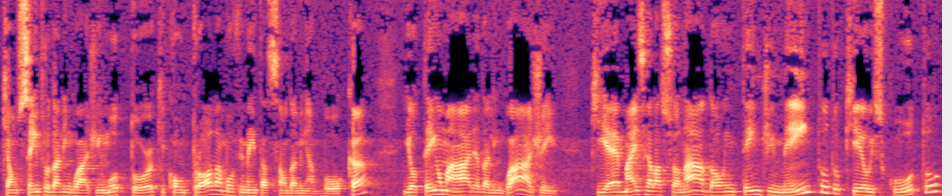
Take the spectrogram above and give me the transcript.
que é um centro da linguagem motor que controla a movimentação da minha boca e eu tenho uma área da linguagem que é mais relacionado ao entendimento do que eu escuto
